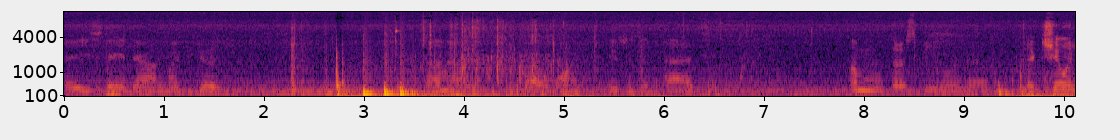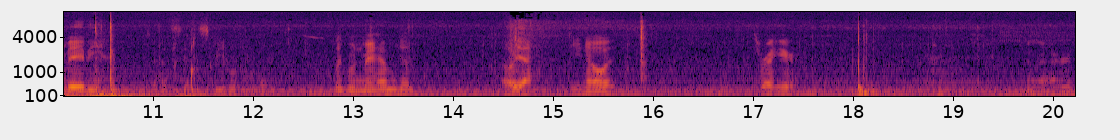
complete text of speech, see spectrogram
Hey, he's staying down. It might be good. Oh no. Got one. He was just in the pads. I'm gonna throw a speed one now. They're chewing, baby. That's the speed one. Liquid mayhem again? Oh yeah, you know it. It's right here. Oh, that hurt.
